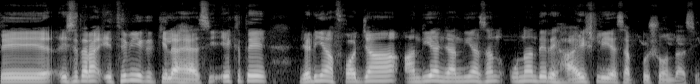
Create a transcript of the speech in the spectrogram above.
ਤੇ ਇਸੇ ਤਰ੍ਹਾਂ ਇੱਥੇ ਵੀ ਇੱਕ ਕਿਲਾ ਹੈ ਸੀ, ਇੱਕ ਤੇ ਜਿਹੜੀਆਂ ਫੌਜਾਂ ਆਂਦੀਆਂ ਜਾਂਦੀਆਂ ਸਨ, ਉਹਨਾਂ ਦੇ ਰਿਹਾਇਸ਼ ਲਈ ਇਹ ਸਭ ਕੁਝ ਹੁੰਦਾ ਸੀ।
